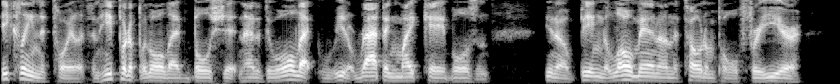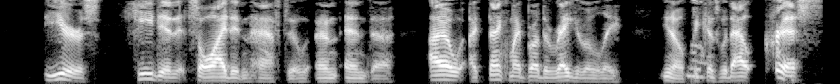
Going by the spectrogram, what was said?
he cleaned the toilets and he put up with all that bullshit and had to do all that you know wrapping mic cables and you know being the low man on the totem pole for a year years. He did it so I didn't have to, and and uh, I I thank my brother regularly you know, mm-hmm. because without Chris,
